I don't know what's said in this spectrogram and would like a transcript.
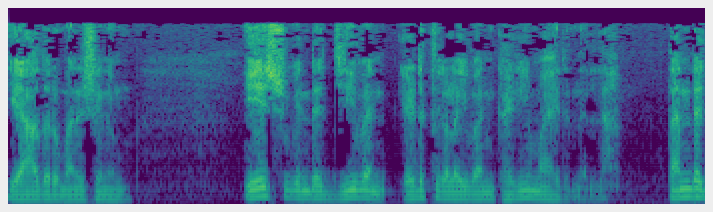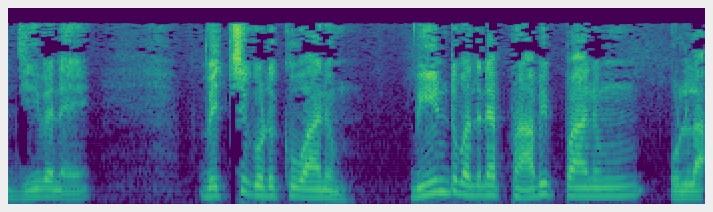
യാതൊരു മനുഷ്യനും യേശുവിന്റെ ജീവൻ എടുത്തുകളയുവാൻ കഴിയുമായിരുന്നില്ല. തന്റെ ജീവനെ വെച്ചുകൊടുക്കുവാനും വീണ്ടും അതിനെ പ്രാപിപ്പാനും ഉള്ള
